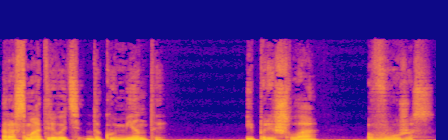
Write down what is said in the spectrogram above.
рассматривать документы и пришла в ужас.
